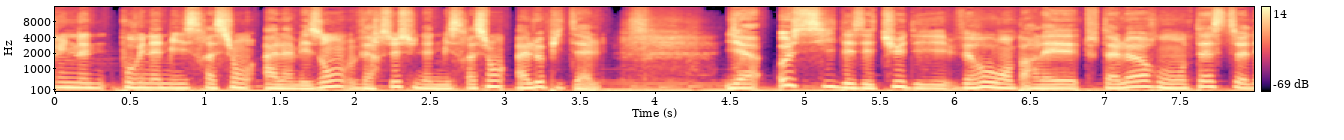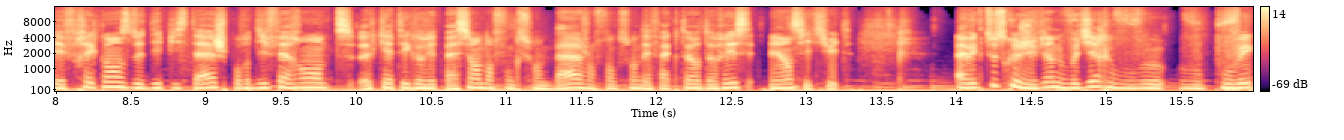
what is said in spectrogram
une, pour une administration à la maison versus une administration à l'hôpital. Il y a aussi des études, et Véro en parlait tout à l'heure, où on teste les fréquences de dépistage pour différentes catégories de patients en fonction de l'âge, en fonction des facteurs de risque et ainsi de suite. Avec tout ce que je viens de vous dire, vous, vous pouvez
